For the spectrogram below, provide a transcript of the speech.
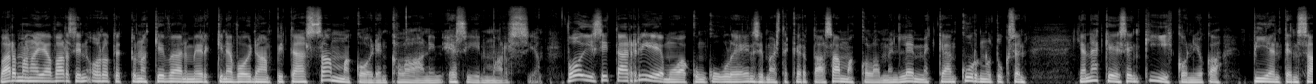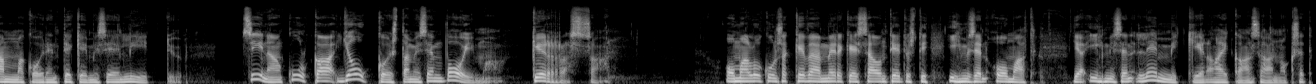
Varmana ja varsin odotettuna kevään merkkinä voidaan pitää sammakoiden klaanin esiinmarssia. Voi sitä riemua, kun kuulee ensimmäistä kertaa sammakkolammen lemmekkään kurnutuksen ja näkee sen kiihkon, joka pienten sammakoiden tekemiseen liittyy. Siinä on kuulkaa joukkoistamisen voimaa kerrassaan. Oma lukunsa kevään merkeissä on tietysti ihmisen omat ja ihmisen lemmikkien aikaansaannokset,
